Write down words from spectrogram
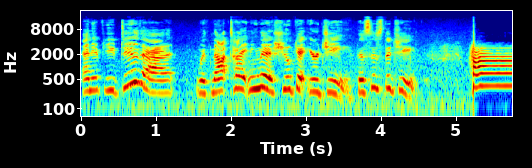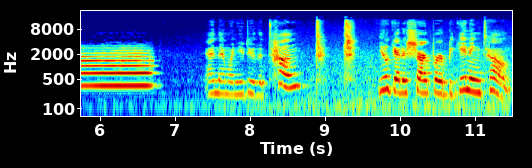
And if you do that with not tightening this, you'll get your G. This is the G. And then when you do the tongue, you'll get a sharper beginning tone.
